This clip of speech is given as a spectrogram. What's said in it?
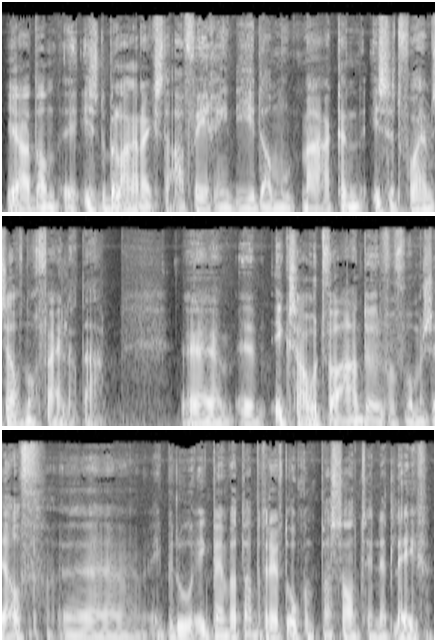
Ja, dan is de belangrijkste afweging die je dan moet maken... is het voor hemzelf nog veilig daar? Uh, ik zou het wel aandurven voor mezelf. Uh, ik bedoel, ik ben wat dat betreft ook een passant in het leven.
